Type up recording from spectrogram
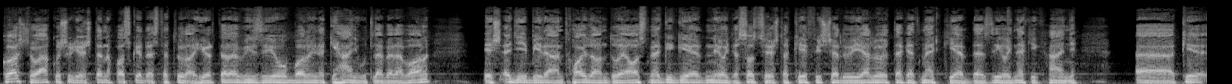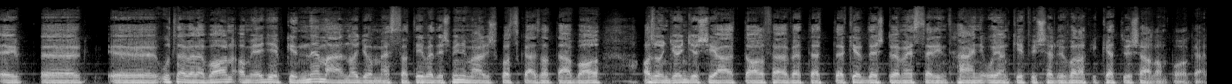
Kassó Ákos ugyanis tegnap azt kérdezte tőle a hírtelevízióban, hogy neki hány útlevele van, és egyéb iránt hajlandó-e azt megígérni, hogy a szocialista képviselő jelölteket megkérdezi, hogy nekik hány uh, ké, uh, uh, útlevele van, ami egyébként nem áll nagyon messze a tévedés minimális kockázatával azon Gyöngyösi által felvetett kérdéstől, mely szerint hány olyan képviselő van, aki kettős állampolgár.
